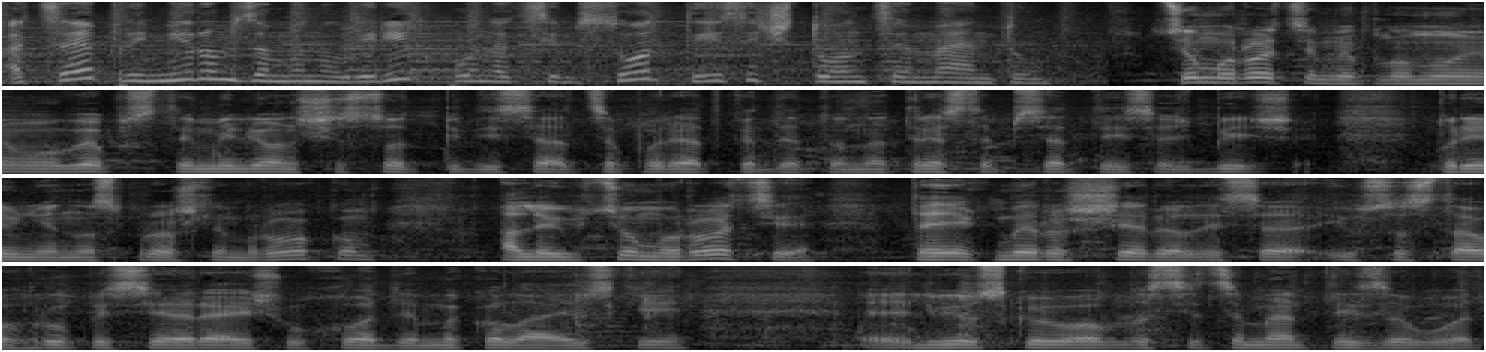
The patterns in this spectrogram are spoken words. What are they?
А це, приміром, за минулий рік понад 700 тисяч тонн цементу. Цьому році ми плануємо випустити мільйон 650, це порядка дето на 350 тисяч більше порівняно з прошлим роком. Але в цьому році, так як ми розширилися і в состав групи CRH входить Миколаївський, е, Львівської області цементний завод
